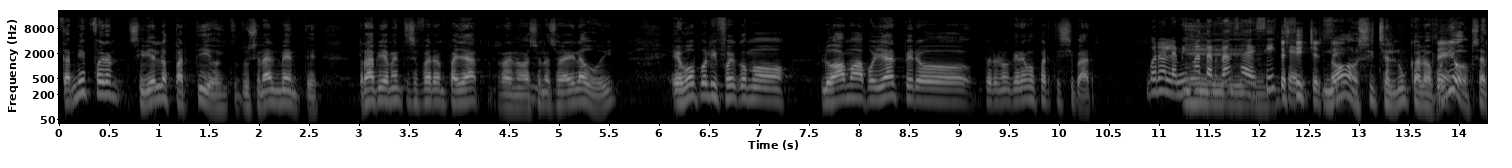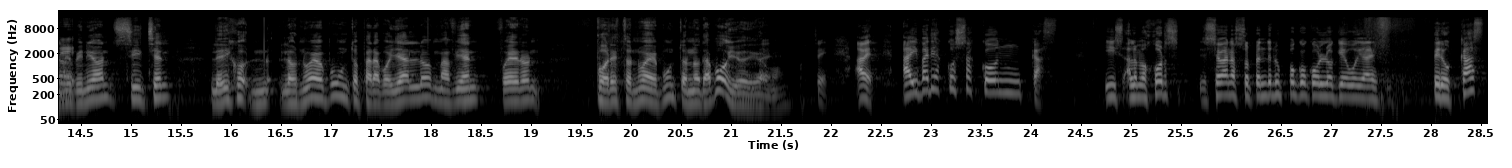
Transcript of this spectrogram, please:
también fueron, si bien los partidos institucionalmente rápidamente se fueron para allá, Renovación Nacional y la UDI, Evópolis fue como, lo vamos a apoyar, pero, pero no queremos participar. Bueno, la misma tardanza de Sichel. No, Sichel nunca lo apoyó. O sea, en mi opinión, Sichel le dijo los nueve puntos para apoyarlo, más bien fueron por estos nueve puntos no te apoyo, digamos. Sí. A ver, hay varias cosas con Cast y a lo mejor se van a sorprender un poco con lo que voy a decir. Pero Cast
